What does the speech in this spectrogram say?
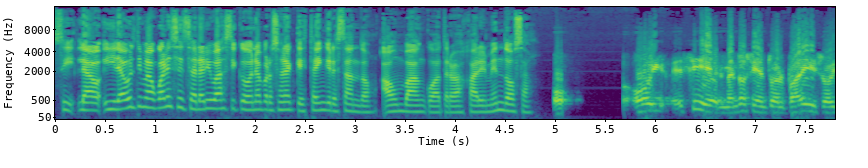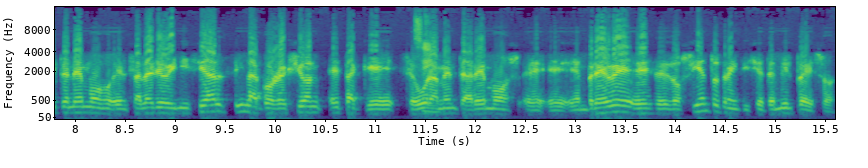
Sí, y la última, ¿cuál es el salario básico de una persona que está ingresando a un banco a trabajar en Mendoza? Hoy, eh, sí, en Mendoza y en todo el país, hoy tenemos el salario inicial sin la corrección, esta que seguramente haremos eh, eh, en breve, es de 237 mil pesos.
